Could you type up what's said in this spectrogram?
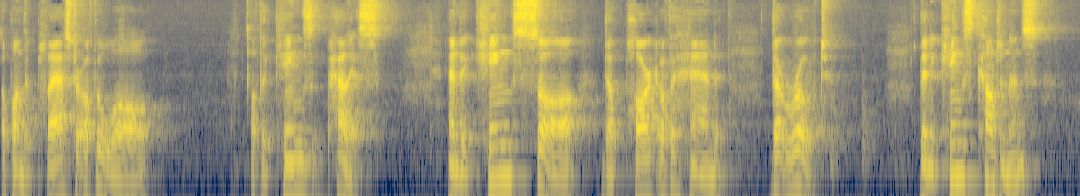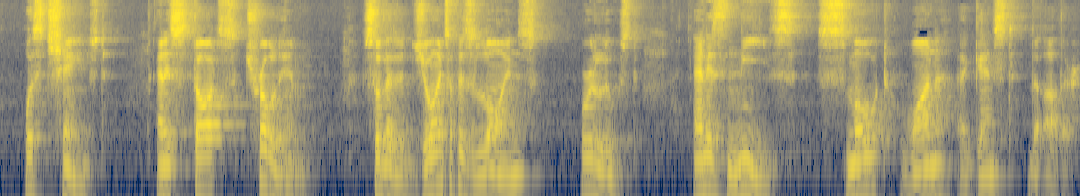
upon the plaster of the wall of the king's palace. And the king saw the part of the hand that wrote. Then the king's countenance was changed, and his thoughts troubled him, so that the joints of his loins were loosed, and his knees smote one against the other.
